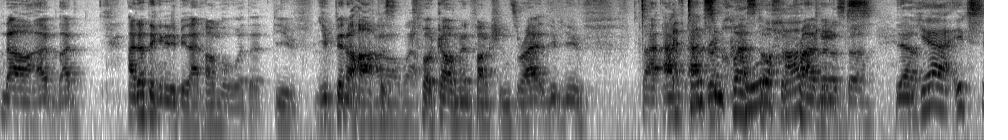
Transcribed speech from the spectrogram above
No, I, I, I don't think you need to be that humble with it. You've you've been a harpist Oh, well. for government functions, right? You've, you've at, I've done some request cool of the harp prime gigs. minister. Yeah. yeah. It's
